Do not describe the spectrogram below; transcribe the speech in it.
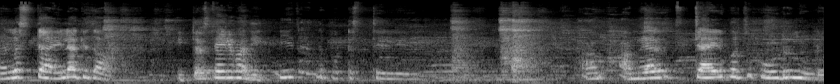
Hi സ്റ്റൈലാക്കി നല്ല സ്റ്റൈലാക്കിയതാ ഇത്ര സ്റ്റൈൽ മതി. ഇതെന്ത് പൊട്ട സ്റ്റൈൽ അമ്മ സ്റ്റൈൽ കുറച്ച് കൂടുന്നുണ്ട്.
